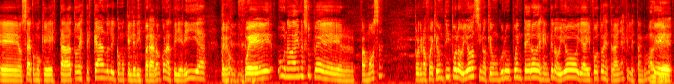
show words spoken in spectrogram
eh, o sea, como que estaba todo este escándalo y como que le dispararon con artillería, pero fue una vaina súper famosa. Porque no fue que un tipo lo vio, sino que un grupo entero de gente lo vio y hay fotos extrañas que le están como que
